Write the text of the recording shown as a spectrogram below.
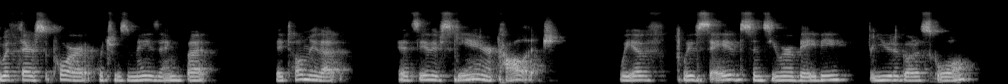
with their support, which was amazing. But they told me that it's either skiing or college. We have we've saved since you were a baby for you to go to school.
